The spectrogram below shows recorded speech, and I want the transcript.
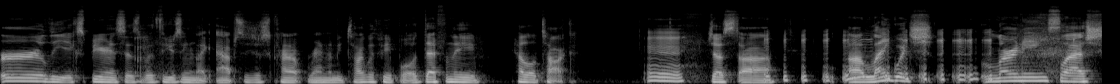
early experiences with using like apps to just kind of randomly talk with people. Definitely Hello Talk. Mm. Just uh, a language learning slash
